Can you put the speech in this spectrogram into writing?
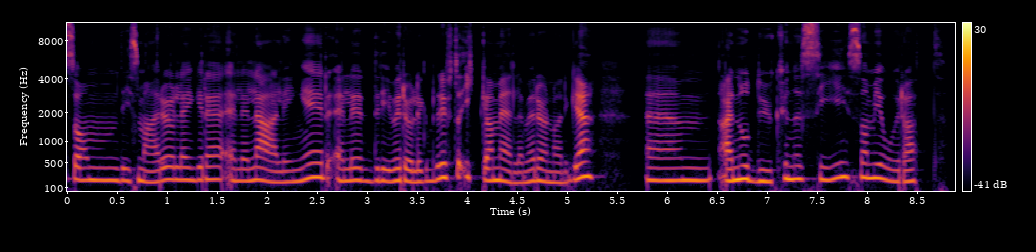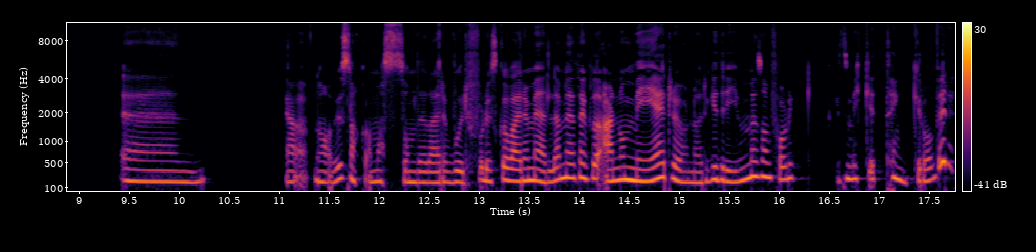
som de som er rørleggere eller lærlinger eller driver rørleggerbedrift og ikke er medlem i Rør-Norge, um, er det noe du kunne si som gjorde at uh, ja, Nå har vi jo snakka masse om det der hvorfor du skal være medlem, men jeg tenker på, er det noe mer Rør-Norge driver med som folk liksom ikke tenker over?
